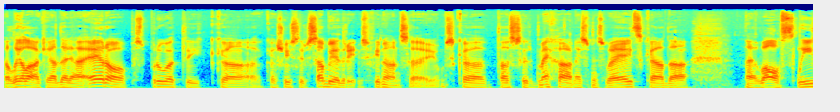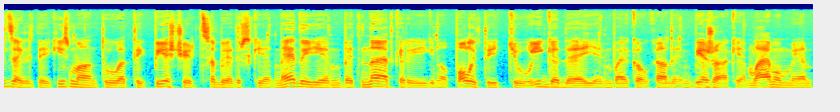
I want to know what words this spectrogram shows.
lielākajā daļā Eiropas, proti, ka, ka šis ir sabiedrības finansējums, ka tas ir mehānisms, veids, kādā valsts līdzekļi tiek izmantoti, piešķirti sabiedriskajiem medijiem, bet neatkarīgi no politiķu ikgadējiem vai kaut kādiem biežākiem lēmumiem,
